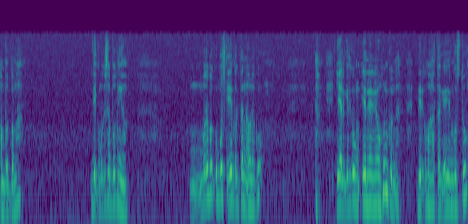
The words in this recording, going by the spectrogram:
Ambot ba ma? Di ko makasabot niya. Mura bag ubos kayo pagtanaw na ko. Iyalagit kong yan ninuhon ko na. Di ko mahatag ay ang gusto.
